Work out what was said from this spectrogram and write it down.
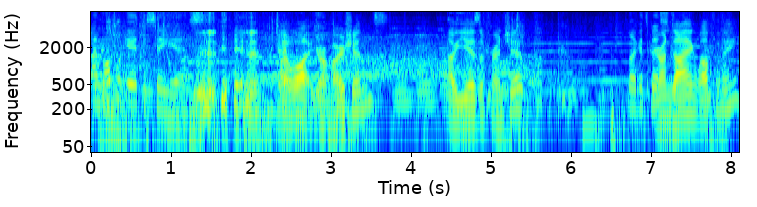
I'm obligated to say yes. By what? Your emotions? Our years of friendship? Look, it's Your best. undying love for me?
